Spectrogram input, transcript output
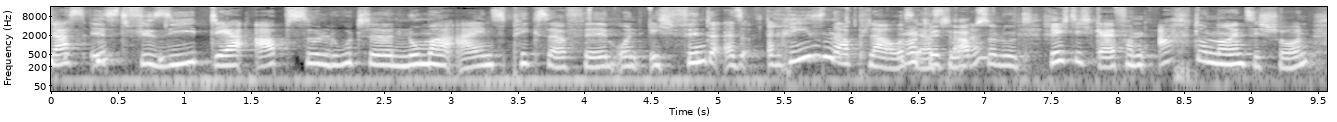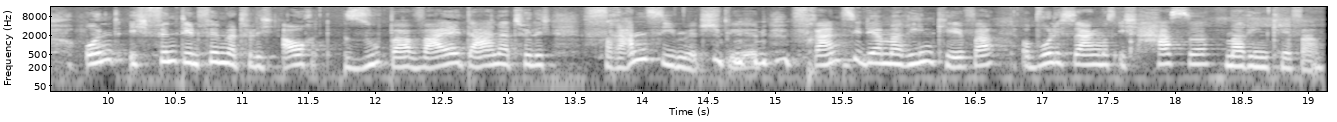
Das ist für sie der absolute Nummer eins Pixar-Film und ich finde, also Riesenapplaus Wirklich, erstmal. absolut. Richtig geil, von 98 schon. Und ich finde den Film natürlich auch super, weil da natürlich Franzi mitspielt. Franzi der Marienkäfer, obwohl ich sagen muss, ich hasse Marienkäfer.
